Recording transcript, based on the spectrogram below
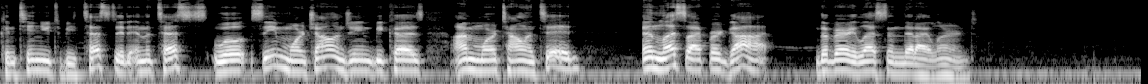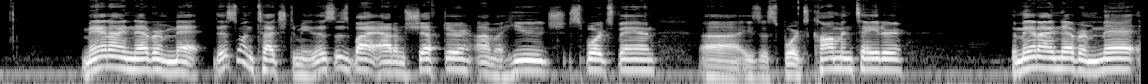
continue to be tested, and the tests will seem more challenging because I'm more talented, unless I forgot the very lesson that I learned. Man I Never Met. This one touched me. This is by Adam Schefter. I'm a huge sports fan. Uh, he's a sports commentator. The Man I Never Met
